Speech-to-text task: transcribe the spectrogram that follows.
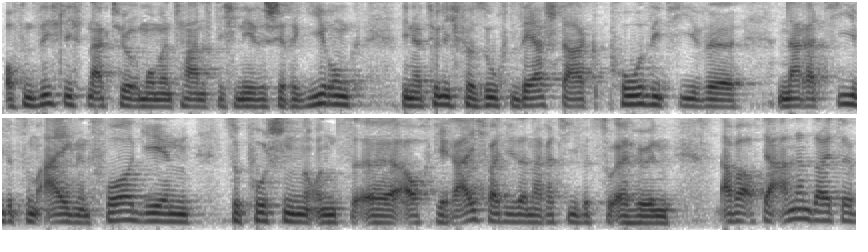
offensichtlichsten Akteure momentan ist die chinesische Regierung, die natürlich versucht, sehr stark positive Narrative zum eigenen Vorgehen zu pushen und äh, auch die Reichweite dieser Narrative zu erhöhen. Aber auf der anderen Seite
